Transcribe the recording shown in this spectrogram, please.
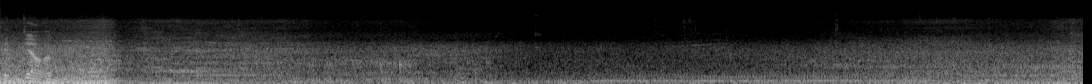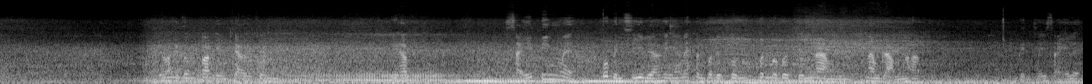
เป็น แก้วครับเดี๋ยวให้เบิ่งก้อนเห็นแก้วอีกคนนี่ครับใสปิ้งเลยว่าเป็นสีเหลืองอย่างเงี้ยนะเป็นบริตุนเป็นบริตุนน้ำน้ำดำนะครับ เป็นใสๆเลย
